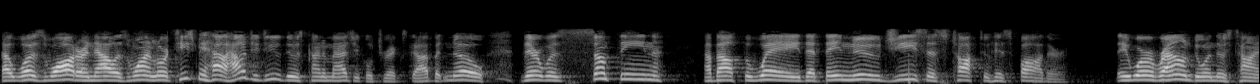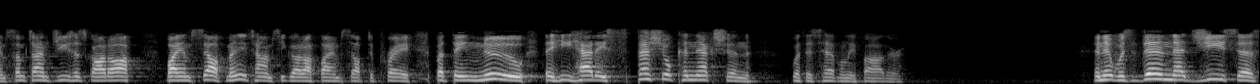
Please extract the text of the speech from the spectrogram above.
that was water and now is wine. Lord, teach me how. How did you do those kind of magical tricks, God? But no, there was something about the way that they knew Jesus talked to his Father. They were around during those times. Sometimes Jesus got off by himself. Many times he got off by himself to pray. But they knew that he had a special connection with his Heavenly Father. And it was then that Jesus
